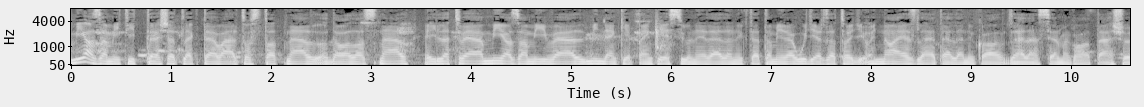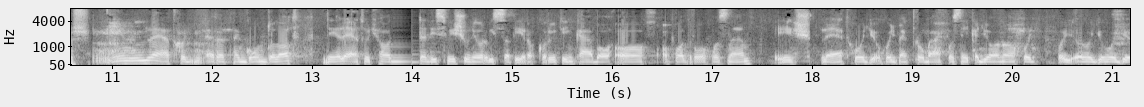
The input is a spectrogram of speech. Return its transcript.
Mi az, amit itt esetleg te változtatnál a Dallasnál, illetve mi az, amivel mindenképpen készülnél ellenük, tehát amire úgy érzed, hogy, hogy na ez lehet ellenük az ellenszer meg a hatásos? Én lehet, hogy erednek gondolat, de lehet, hogy ha Dennis Smith Jr. visszatér, akkor őt inkább a, a padról hoznám, és lehet, hogy, hogy megpróbálkoznék egy olyan, hogy, hogy, hogy, hogy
